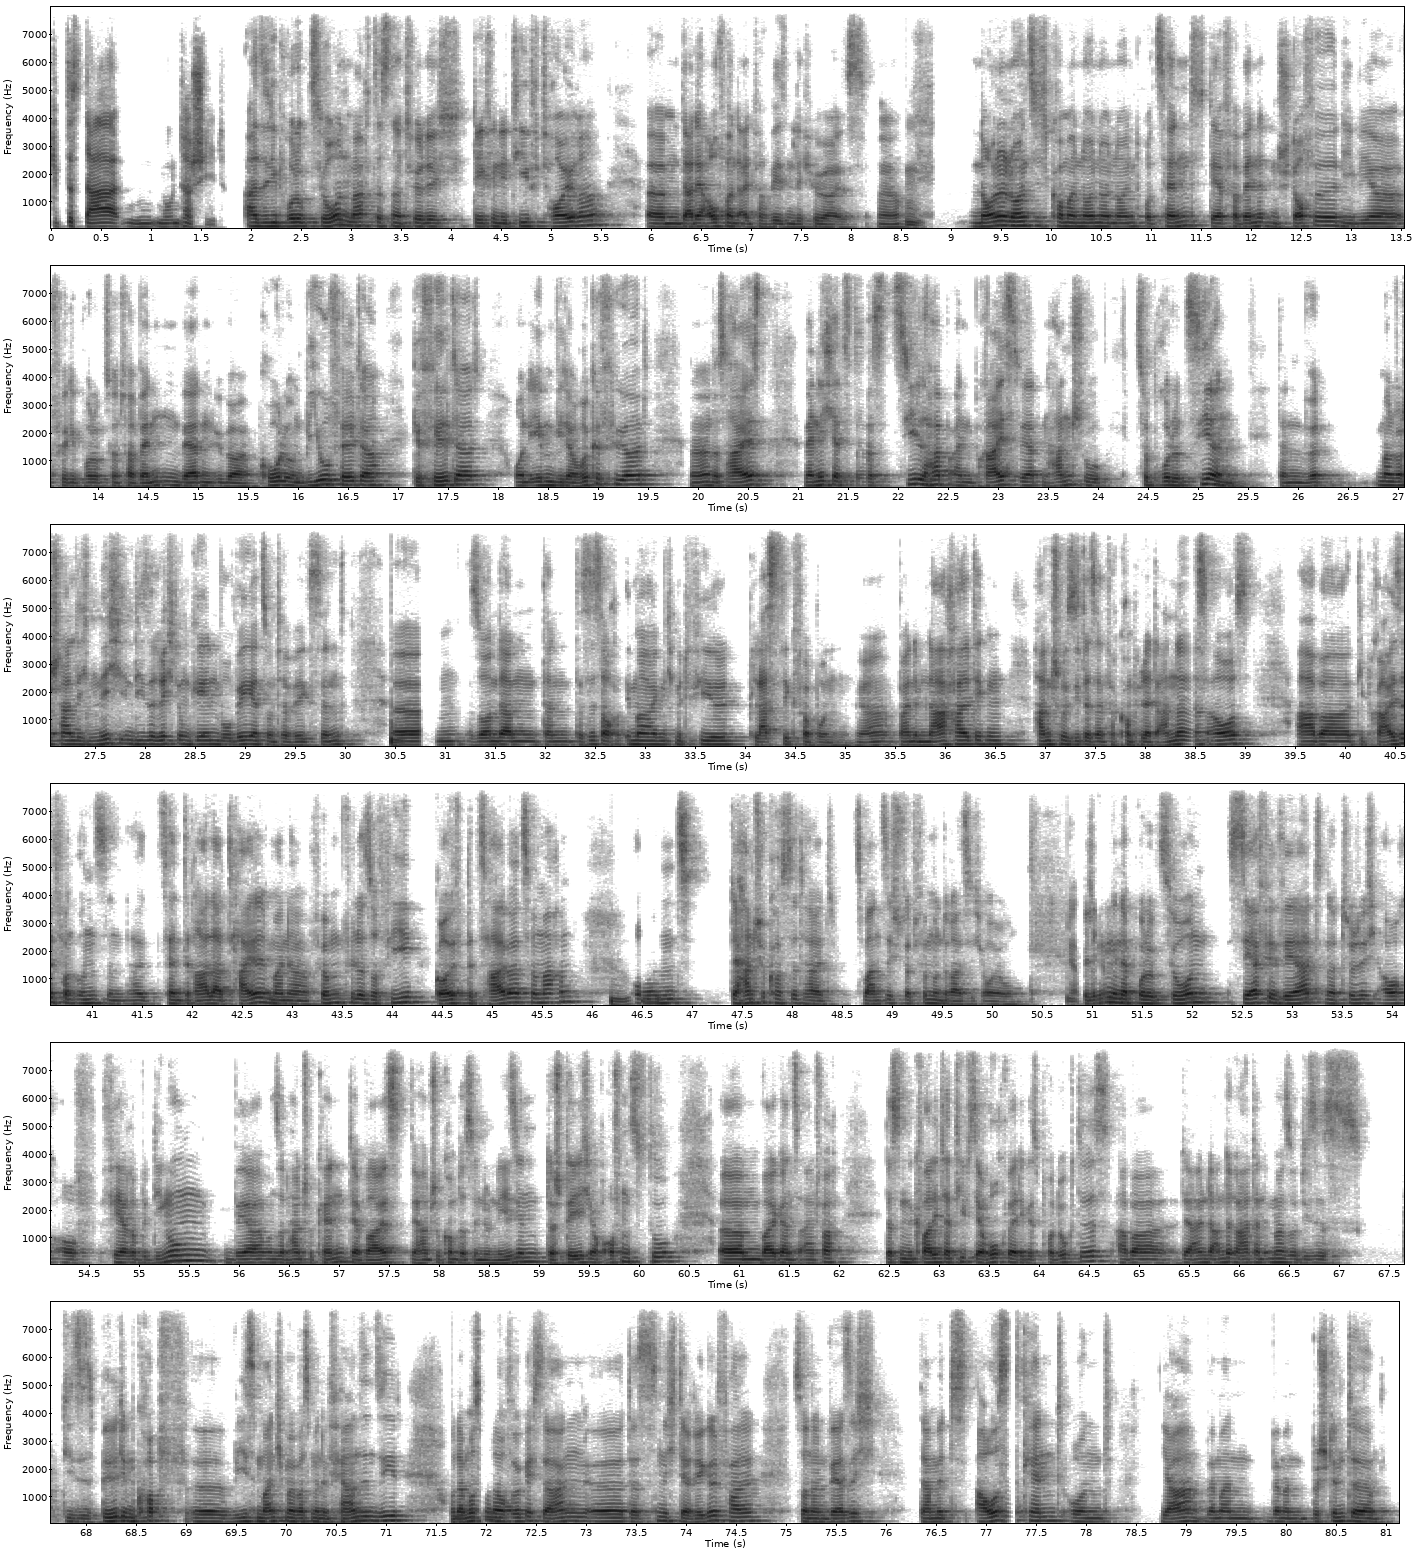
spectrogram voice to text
Gibt es da einen Unterschied? Also die Produktion macht es natürlich definitiv teurer, ähm, da der Aufwand einfach wesentlich höher ist. Ja. Hm. 99,999 Prozent der verwendeten Stoffe, die wir für die Produktion verwenden, werden über Kohle- und Biofilter gefiltert und eben wieder rückgeführt. Das heißt, wenn ich jetzt das Ziel habe, einen preiswerten Handschuh zu produzieren, dann wird man wahrscheinlich nicht in diese Richtung gehen, wo wir jetzt unterwegs sind, ähm, sondern dann, das ist auch immer eigentlich mit viel Plastik verbunden. Ja? Bei einem nachhaltigen Handschuh sieht das einfach komplett anders aus. Aber die Preise von uns sind halt zentraler Teil meiner Firmenphilosophie, Golf bezahlbar zu machen. Mhm. Und der Handschuh kostet halt 20 statt 35 Euro. Ja. Wir legen in der Produktion sehr viel Wert natürlich auch auf faire Bedingungen. Wer unseren Handschuh kennt, der weiß, der Handschuh kommt aus Indonesien. Da stehe ich auch offen zu, ähm, weil ganz einfach das ein qualitativ sehr hochwertiges Produkt ist. Aber der eine oder andere hat dann immer so dieses, dieses Bild im Kopf, äh, wie es manchmal, was man im Fernsehen sieht. Und da muss man auch wirklich sagen, äh, das ist nicht der Regelfall, sondern wer sich damit auskennt und ja, wenn man, wenn man bestimmte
